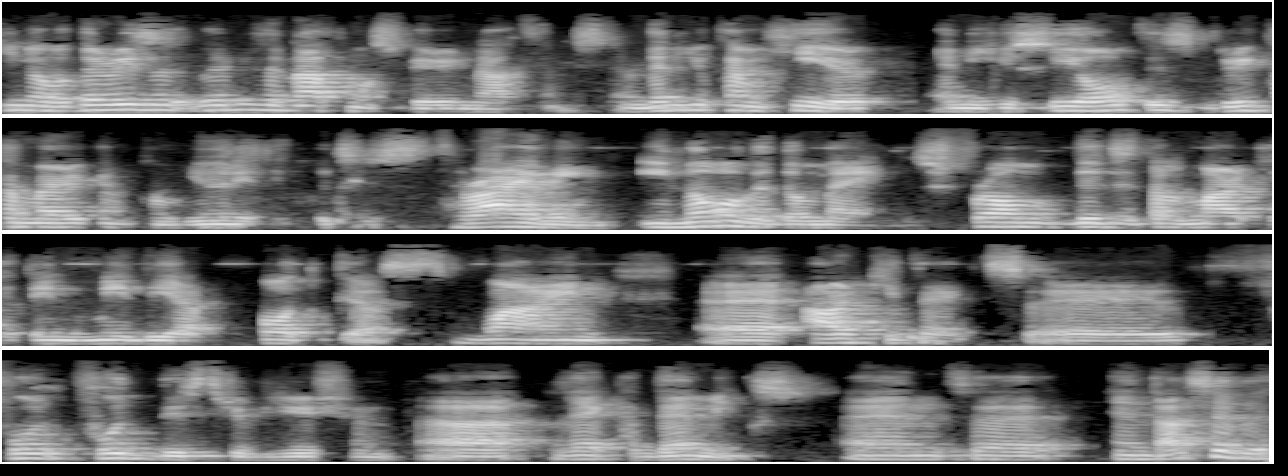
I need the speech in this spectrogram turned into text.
you know there is a, there is an atmosphere in Athens, and then you come here and you see all this Greek American community which is thriving in all the domains, from digital marketing, media, podcasts, wine, uh, architects, uh, food, food distribution, uh, the academics, and uh, and that's a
